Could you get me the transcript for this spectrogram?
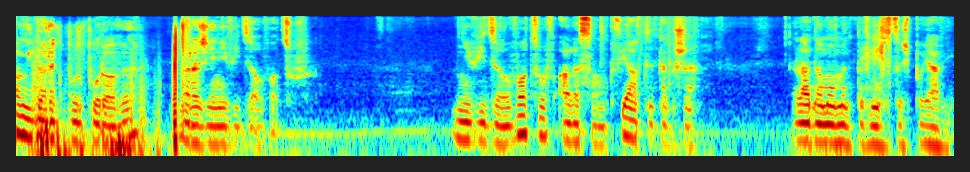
Pomidorek purpurowy. Na razie nie widzę owoców. Nie widzę owoców, ale są kwiaty, także lada moment pewnie się coś pojawi.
